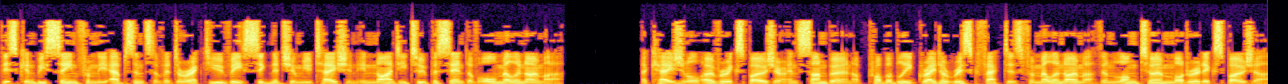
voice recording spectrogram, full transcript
This can be seen from the absence of a direct UV signature mutation in 92% of all melanoma. Occasional overexposure and sunburn are probably greater risk factors for melanoma than long-term moderate exposure.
